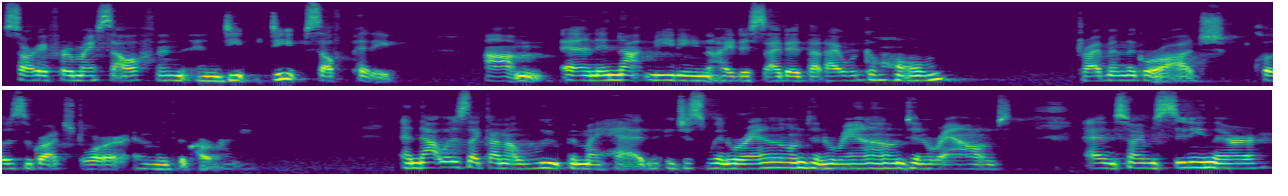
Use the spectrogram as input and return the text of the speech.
sorry for myself and, and deep, deep self pity. Um, and in that meeting, I decided that I would go home, drive in the garage, close the garage door, and leave the car running. And that was like on a loop in my head. It just went around and around and around. And so I'm sitting there,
